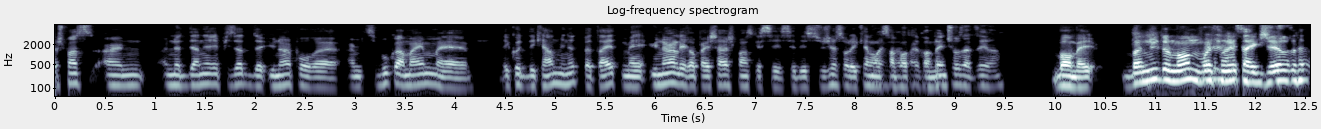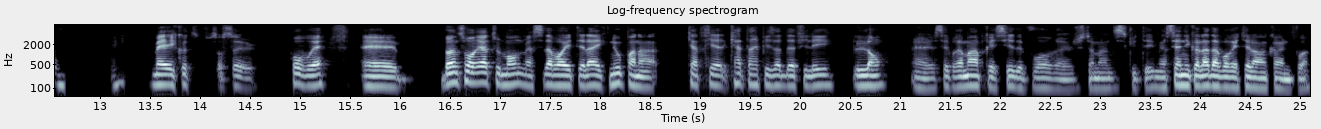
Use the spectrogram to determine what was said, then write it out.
je pense un, notre dernier épisode de une heure pour euh, un petit bout quand même. euh, écoute, des 40 minutes peut-être, mais une heure les repêchages, je pense que c'est des sujets sur lesquels on Ouais, s'en il reste porte encore plein de choses à dire. hein. Bon, ben, bonne nuit tout le monde. Moi, je vous laisse avec Gilles. Mais écoute, sur ce, pour vrai, euh, bonne soirée à tout le monde. Merci d'avoir été là avec nous pendant quatre, quatre épisodes d'affilée longs. Euh, c'est vraiment apprécié de pouvoir euh, justement discuter. Merci à Nicolas d'avoir été là encore une fois.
